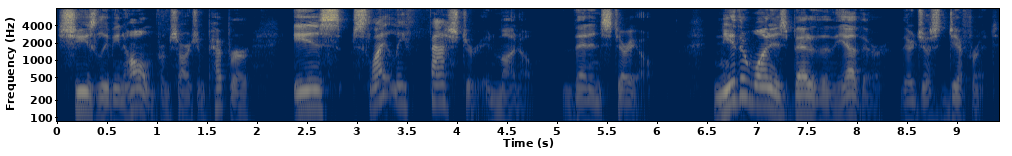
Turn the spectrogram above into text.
She's Leaving Home from Sgt. Pepper is slightly faster in mono than in stereo. Neither one is better than the other, they're just different.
